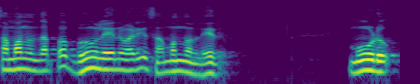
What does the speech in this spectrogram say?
సంబంధం తప్ప భూమి లేని వాడికి సంబంధం లేదు. మూడు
